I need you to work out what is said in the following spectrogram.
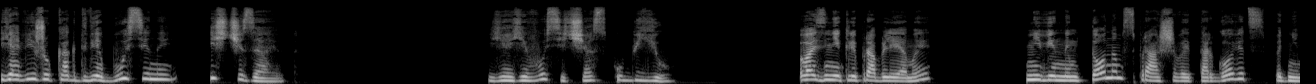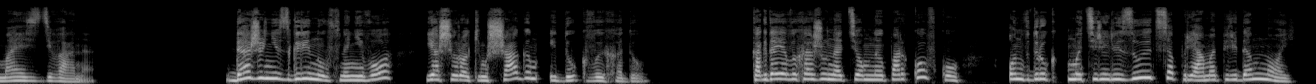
я вижу, как две бусины исчезают. Я его сейчас убью. Возникли проблемы? Невинным тоном спрашивает торговец, поднимаясь с дивана. Даже не взглянув на него, я широким шагом иду к выходу. Когда я выхожу на темную парковку, он вдруг материализуется прямо передо мной,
